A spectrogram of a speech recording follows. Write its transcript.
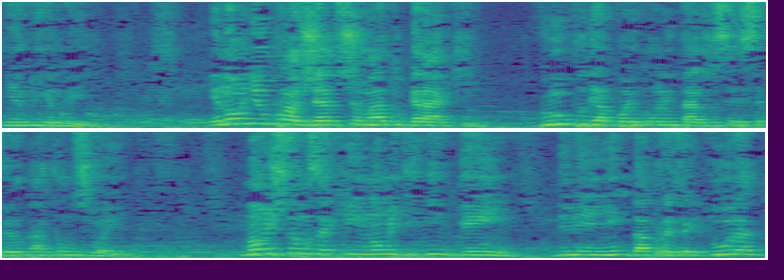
minha amiga Meire, em nome de um projeto chamado GRAC, Grupo de Apoio Comunitário, você recebeu um cartãozinho aí. Não estamos aqui em nome de ninguém, de ninguém da prefeitura,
